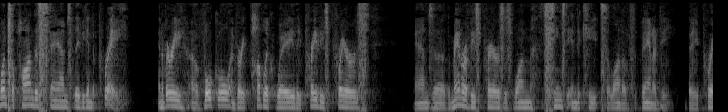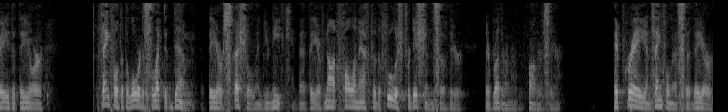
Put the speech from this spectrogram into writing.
once upon this stand, they begin to pray in a very uh, vocal and very public way. They pray these prayers and uh, the manner of these prayers is one seems to indicate a lot of vanity. They pray that they are thankful that the Lord has selected them, that they are special and unique, and that they have not fallen after the foolish traditions of their, their brethren or their fathers there. They pray in thankfulness that they are,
